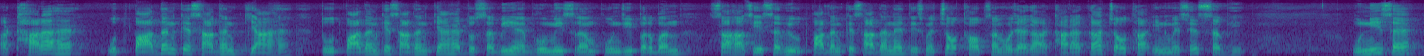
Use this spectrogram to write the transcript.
अठारह है, उत्पादन के साधन क्या हैं? तो उत्पादन के साधन क्या हैं? तो सभी हैं, भूमि, श्रम, पूंजी, प्रबंध, साहस, ये सभी उत्पादन के साधन है तो इसमें चौथा ऑप्शन हो जाएगा, अठारह का चौथा, इनमें से सभी। उन्नीस है,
